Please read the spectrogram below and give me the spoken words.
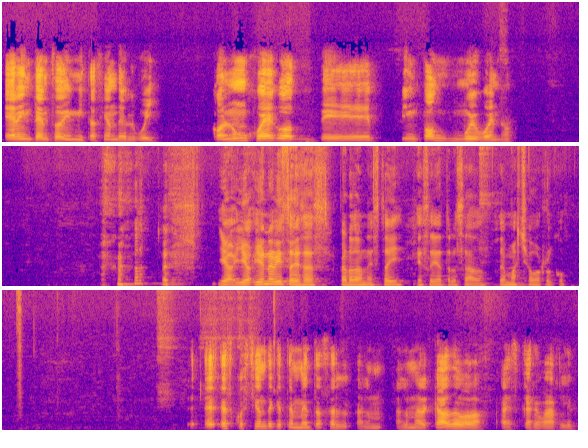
era intento de imitación del Wii, con un juego de ping pong muy bueno. yo, yo, yo, no he visto esas, perdón, estoy, estoy atrasado, soy más chavo roco. E-, es cuestión de que te metas al, mercado a, escarbarle.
